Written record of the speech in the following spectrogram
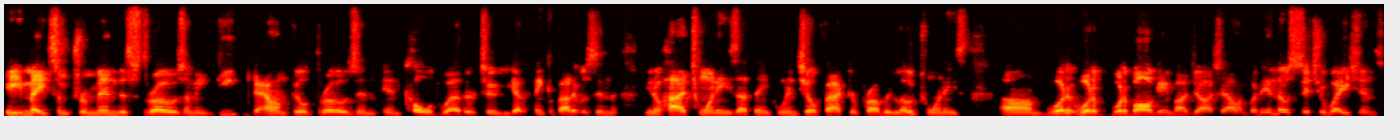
he made some tremendous throws. I mean, deep downfield throws in, in cold weather too. You got to think about it. it. was in the you know high twenties. I think wind chill factor probably low twenties. Um, what a, what a what a ball game by Josh Allen. But in those situations,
